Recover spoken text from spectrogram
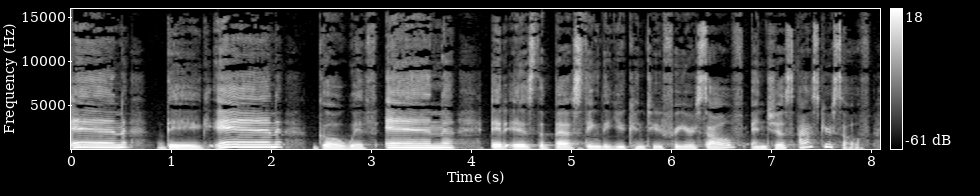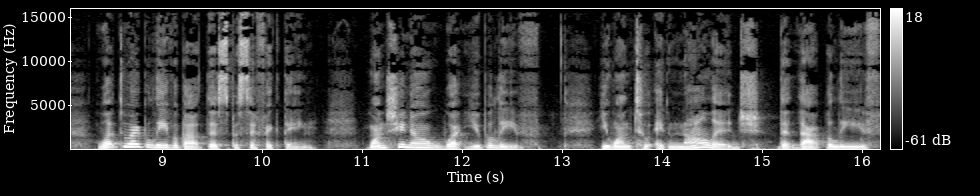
in, dig in, go within. It is the best thing that you can do for yourself. And just ask yourself, what do I believe about this specific thing? Once you know what you believe, you want to acknowledge that that belief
